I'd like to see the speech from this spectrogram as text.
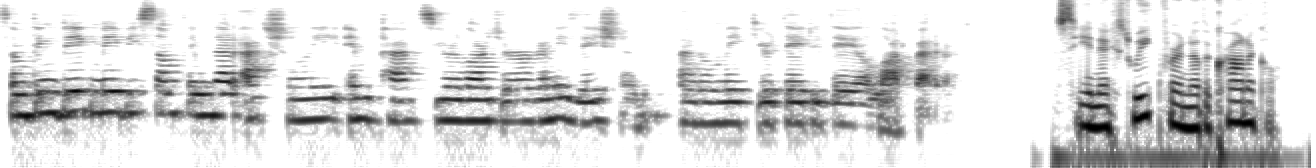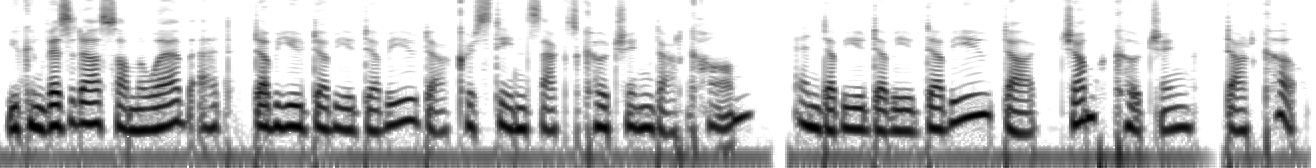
Something big may be something that actually impacts your larger organization and will make your day to day a lot better. See you next week for another Chronicle. You can visit us on the web at www.christinesachscoaching.com and www.jumpcoaching.co.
